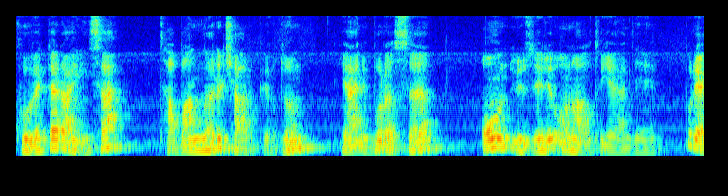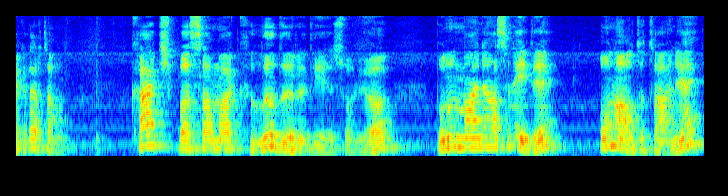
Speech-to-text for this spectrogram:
Kuvvetler aynıysa tabanları çarpıyordum. Yani burası 10 üzeri 16 geldi. Buraya kadar tamam. Kaç basamaklıdır diye soruyor. Bunun manası neydi? 16 tane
